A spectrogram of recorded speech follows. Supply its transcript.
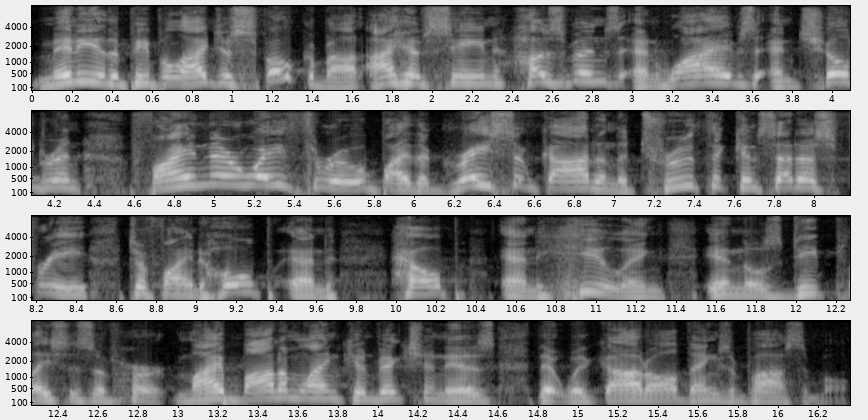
Many of the people I just spoke about, I have seen husbands and wives and children find their way through by the grace of God and the truth that can set us free to find hope and help and healing in those deep places of hurt. My bottom line conviction is that with God, all things are possible.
